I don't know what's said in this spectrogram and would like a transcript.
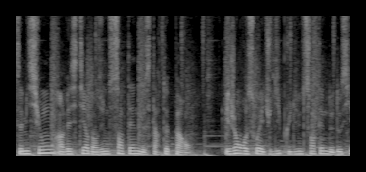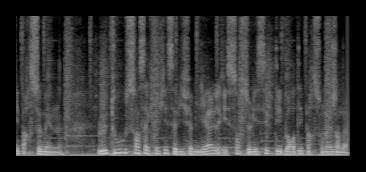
Sa mission, investir dans une centaine de startups par an. Et Jean reçoit et étudie plus d'une centaine de dossiers par semaine. Le tout sans sacrifier sa vie familiale et sans se laisser déborder par son agenda.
